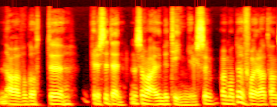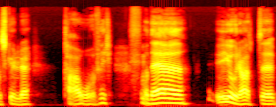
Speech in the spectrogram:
den avgåtte presidenten som var en betingelse på en måte for at han skulle ta over. Og det gjorde at eh,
